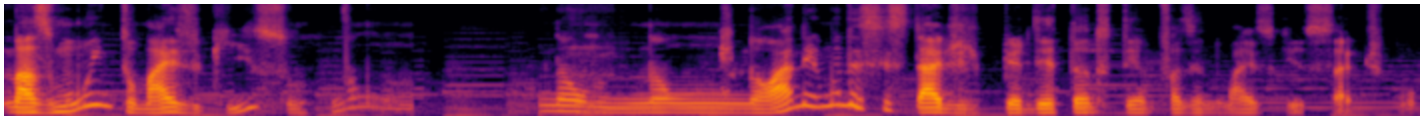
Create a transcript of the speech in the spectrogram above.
mas muito mais do que isso, não, não, não, não há nenhuma necessidade de perder tanto tempo fazendo mais do que isso, sabe? Tipo,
